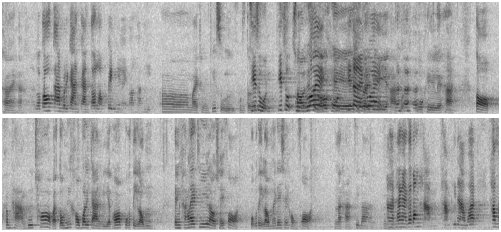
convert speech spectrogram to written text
ใช่ค่ะแล้วก็การบริการการต้อนรับเป็นยังไงบ้างคะพี่เอ่อหมายถึงที่ศูนย์หรือคุณเตยที่ศูนย์ที่ศูนย์อ๋ศูอนย์ที่ด้วยศูนย์โอเคคุณพี่เตยคุณด้วยดีค่ะโอเคเลยค่ะ ตอบคำถามคือชอบอะตรงที่เขาบริการดีอะเพราะว่าปกติเราเป็นครั้งแรกที่เราใช้ฟอร์ดปกติเราไม่ได้ใช้ของฟอร์ดนะคะที่บ้านอืมอ่าถ้างั้นก็ต้องถามถามพี่นาว่าทำไม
